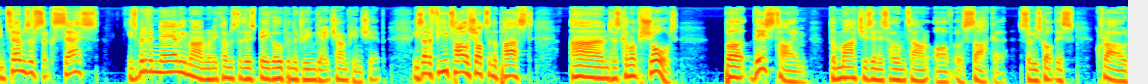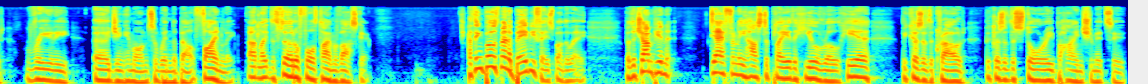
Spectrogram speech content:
in terms of success, he's a bit of a naily man when it comes to this big Open the Dream Gate Championship. He's had a few title shots in the past and has come up short. But this time, the match is in his hometown of Osaka. So he's got this crowd really urging him on to win the belt finally, at like the third or fourth time of asking. I think both men are babyface, by the way, but the champion definitely has to play the heel role here because of the crowd, because of the story behind Shimizu,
